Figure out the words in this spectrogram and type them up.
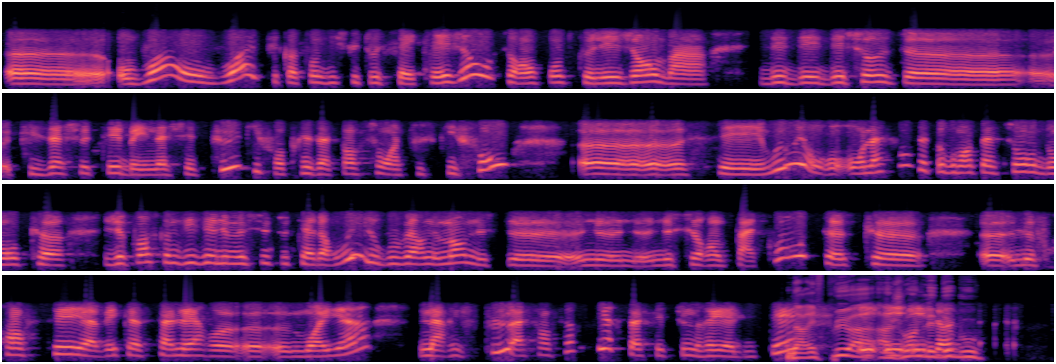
Euh, on voit, on voit. Et puis quand on discute aussi avec les gens, on se rend compte que les gens, ben, des, des, des choses euh, qu'ils achetaient, ben, ils n'achètent plus, qu'ils font très attention à tout ce qu'ils font. Euh, c'est oui, oui, on, on, la sent cette augmentation. Donc, euh, je pense, comme disait le monsieur tout à l'heure, oui, le gouvernement ne se ne, ne, se rend pas compte que euh, le français avec un salaire euh, moyen n'arrive plus à s'en sortir. Ça, c'est une réalité. N'arrive plus à, à joindre et, et les deux bouts.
